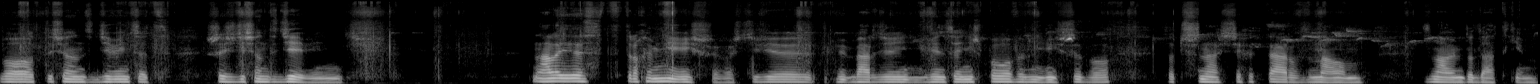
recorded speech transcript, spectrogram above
bo 1969. No ale jest trochę mniejszy, właściwie bardziej, więcej niż połowę mniejszy, bo to 13 hektarów z małą, z małym dodatkiem.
